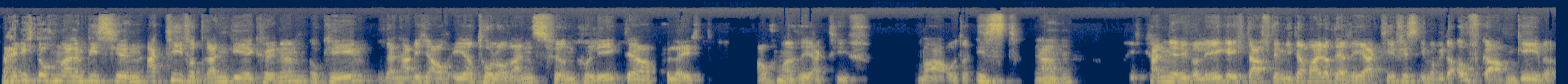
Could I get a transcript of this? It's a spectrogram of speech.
da hätte ich doch mal ein bisschen aktiver dran gehen können. Okay, dann habe ich auch eher Toleranz für einen Kollegen, der vielleicht auch mal reaktiv war oder ist. Ja? Mhm. Ich kann mir überlegen, ich darf dem Mitarbeiter, der reaktiv ist, immer wieder Aufgaben geben.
